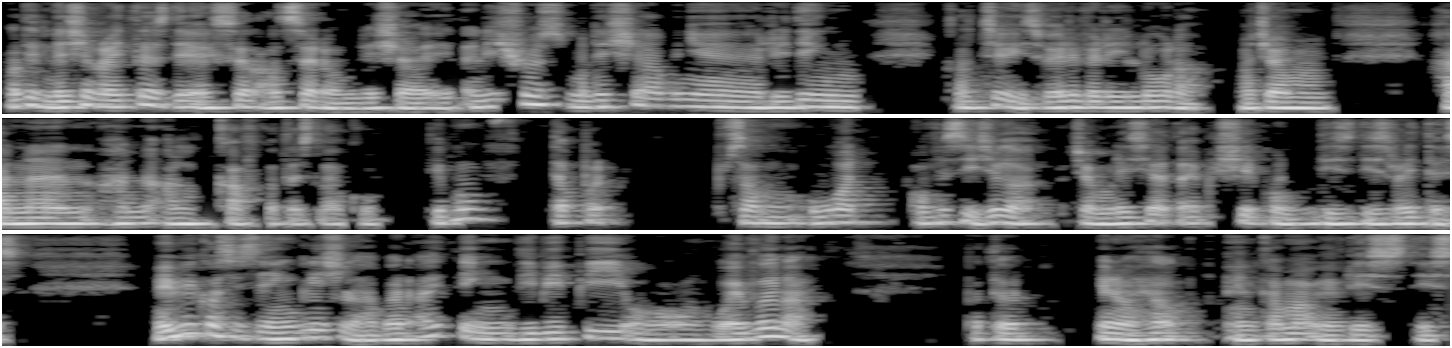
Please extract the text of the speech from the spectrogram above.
all the Malaysian writers they excel outside of Malaysia. And it shows Malaysia punya reading culture is very very low lah. Macam Hanan Hana Al-Kaf kata silap aku. Dia pun dapat some award overseas juga. Macam Malaysia tak appreciate pun these, these writers maybe because it's English lah but I think DBP or whoever lah patut you know help and come up with this this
